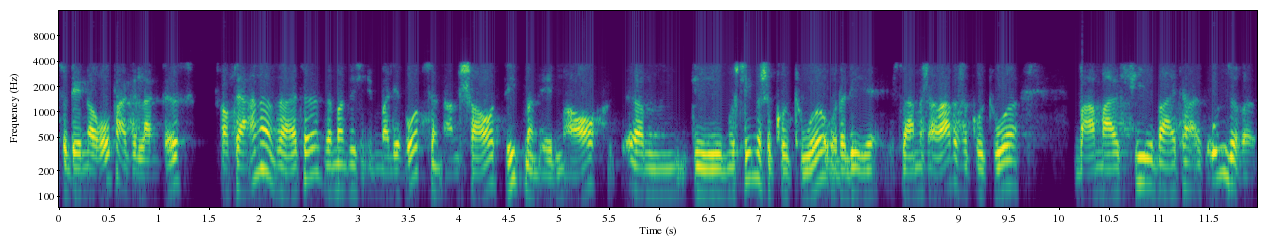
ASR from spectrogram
zu denen Europa gelangt ist. Auf der anderen Seite, wenn man sich eben mal die Wurzeln anschaut, sieht man eben auch, ähm, die muslimische Kultur oder die islamisch-arabische Kultur war mal viel weiter als unsere.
